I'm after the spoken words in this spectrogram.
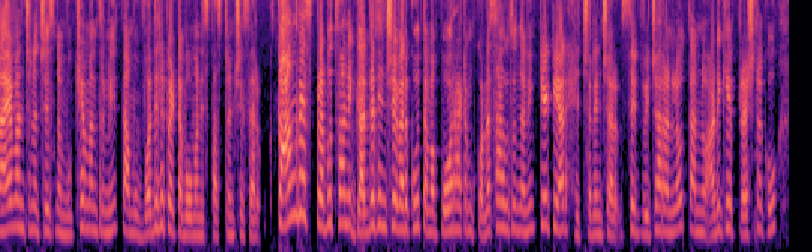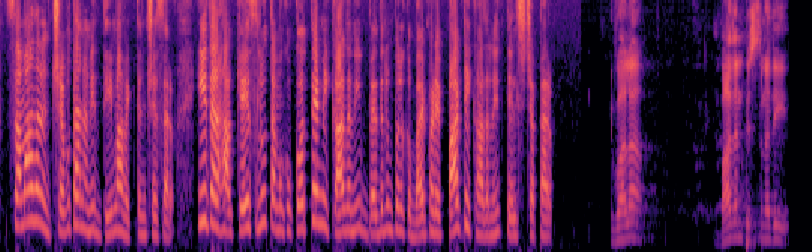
నయవంచన చేసిన ముఖ్యమంత్రిని తాము వదిలిపెట్టబోమని స్పష్టం చేశారు. కాంగ్రెస్ ప్రభుత్వాన్ని గద్దెదించే వరకు తమ పోరాటం కొనసాగుతుందని కేటీఆర్ హెచ్చరించారు. సిట్ విచారణలో తన్ను అడిగే ప్రశ్నకు సమాధానం చెబుతానని ధీమా వ్యక్తం చేశారు. ఈ తరహా కేసులు తమకు కొత్తేమీ కాదని బెదిరింపులకు భయపడే పార్టీ కాదని తేల్చి చెప్పారు. ఇవాళ బాధ అనిపిస్తున్నది.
